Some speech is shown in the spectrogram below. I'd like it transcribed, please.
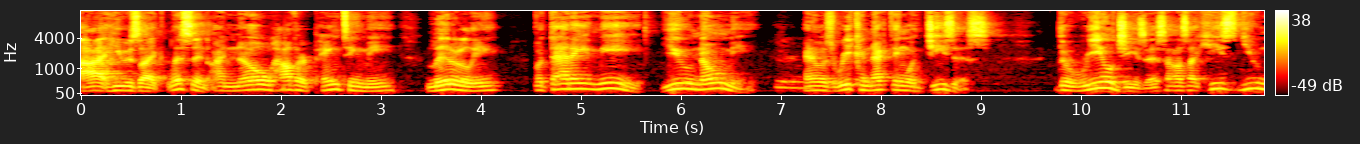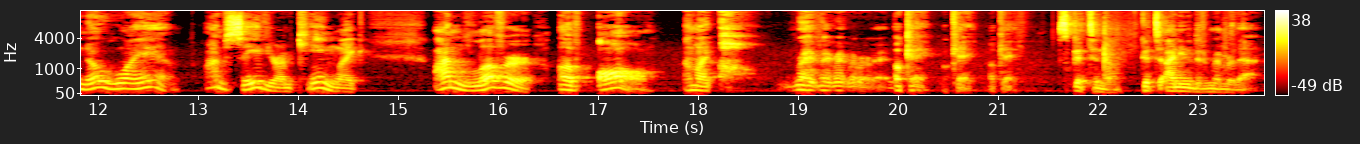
I, he was like, listen, I know how they're painting me, literally, but that ain't me. You know me. Mm. And it was reconnecting with Jesus, the real Jesus. I was like, he's, you know who I am. I'm savior. I'm king. Like, I'm lover of all. I'm like, oh, right, right, right, right, right, right. Okay, okay, okay. It's good to know. Good to, I needed to remember that.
